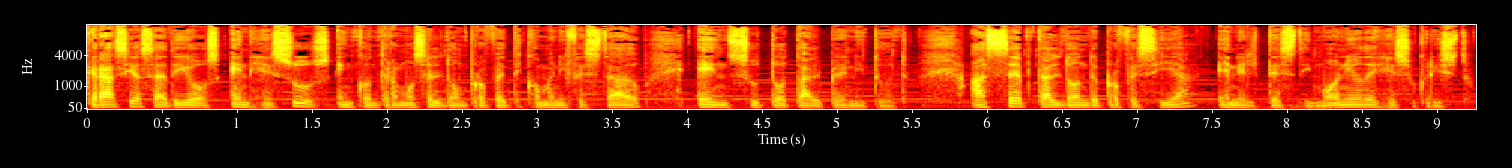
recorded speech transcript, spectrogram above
Gracias a Dios, en Jesús encontramos el don profético manifestado en su total plenitud. Acepta el don de profecía en el testimonio de Jesucristo.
